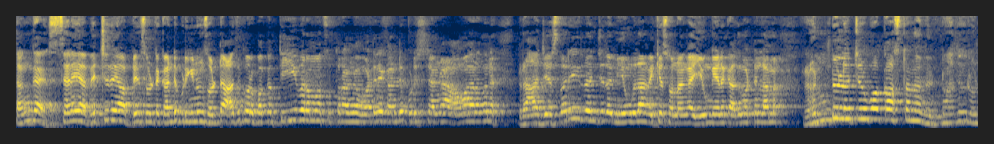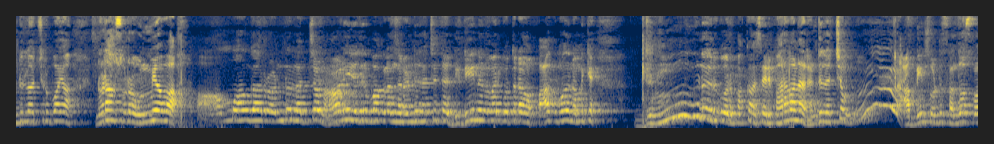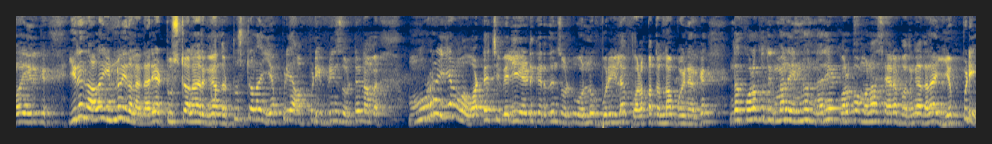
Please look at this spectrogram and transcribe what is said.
தங்க சிலைய வச்சது அப்படின்னு சொல்லிட்டு கண்டுபிடிக்கணும்னு சொல்லிட்டு அதுக்கு ஒரு பக்கம் தீவிரமா சுத்துறாங்க. உடனே கண்டுபிடிச்சிட்டாங்க. அவன் ராஜேஸ்வரி ரஞ்சிதம் இவங்க தான் வைக்க சொன்னாங்க. இவங்க எனக்கு அது மட்டும் இல்லாம ரெண்டு லட்சம் ரூபாய் காசு தானே? என்னது ரெண்டு லட்சம் ரூபாயா? என்னடா சொல்ற உண்மையாவா? ஆமாங்க ரெண்டு லட்சம். நானே எதிர்பார்க்கல. அந்த ரெண்டு லட்சத்தை திடீர்னு இந்த மாதிரி கொடுத்துட்டாங்க. பார்க்கும்போது நமக்கு டிங்குன்னு இருக்கு ஒரு பக்கம். சரி பரவாயில்ல ரெண்டு லட்சம். அப்படின்னு சொல்லிட்டு சந்தோஷமா தான் இருக்கு. இருந்தாலும் இன்னும் இதுல நிறைய ட்விஸ்டெல்லாம் இருக்கு. அந்த ட்விஸ்டெல்லாம் எப்படி அப்படி இப்படின்னு சொல்லிட்டு நம்ம முறையா உடச்சி வெளியே எடுக்கிறதுன்னு சொல்லிட்டு ஒன்றும் புரியல. குழப்பத்தில் தான் போயின்னு இருக்கு. இந்த குழப்பத்துக்கு மேல இன்னும் நிறைய குழப்பமெல்லாம் சேர போதுங்க அதெல்லாம் எப்படி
